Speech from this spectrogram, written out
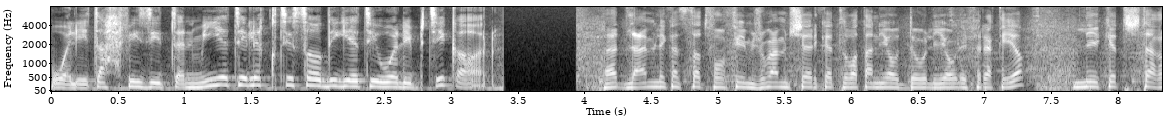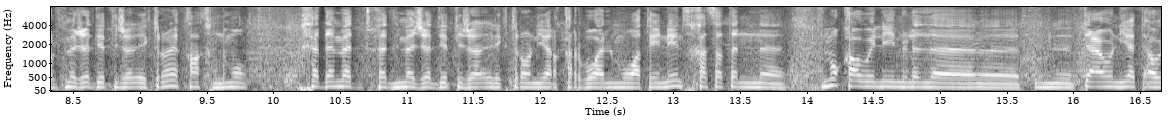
ولتحفيز التنمية الاقتصادية والابتكار. هذا العام اللي كنستضيفوا فيه مجموعة من الشركات الوطنية والدولية والإفريقية اللي كتشتغل في مجال ديال التجارة الإلكترونية. كنخدموا خدمات في هذا المجال ديال التجارة الإلكترونية نقربوها للمواطنين خاصة المقاولين ولا التعاونيات أو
